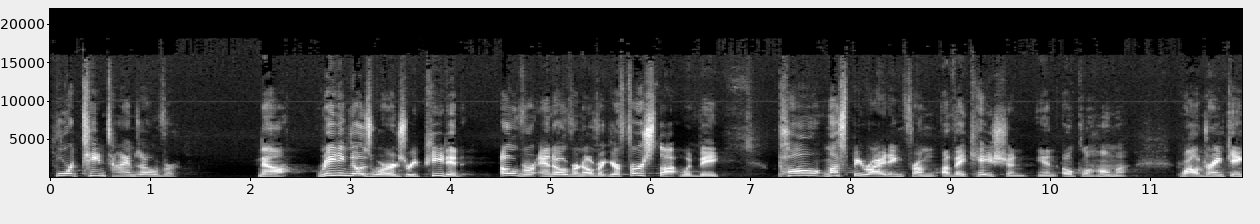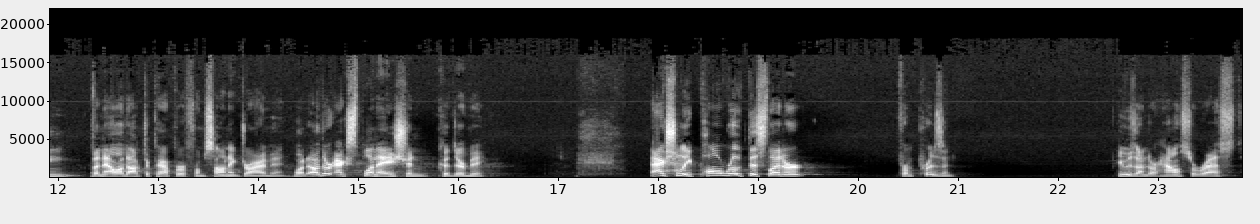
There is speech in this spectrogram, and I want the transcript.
14 times over. Now, reading those words repeated over and over and over, your first thought would be, Paul must be writing from a vacation in Oklahoma while drinking vanilla Dr. Pepper from Sonic Drive-In. What other explanation could there be? Actually, Paul wrote this letter from prison. He was under house arrest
